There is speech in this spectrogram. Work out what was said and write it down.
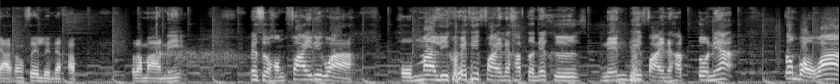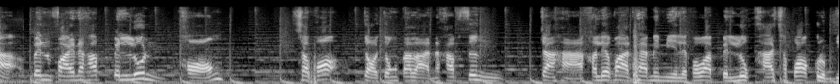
ยาวทั้งเส้นเลยนะครับ ประมาณนี้ ในส่วนของไฟดีกว่า ผมมารีเควสที่ไฟนะครับตัวนี้คือเน้นที่ไฟนะครับ ตัวเนี้ยต้องบอกว่าเป็นไฟนะครับเป็นรุ่นของเฉพาะเจาะจงตลาดนะครับ ซึ่งจะหาเขาเรียกว่าแทบไม่มีเลยเพราะว่าเป็นลูกค้าเฉพาะกลุ่มจ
